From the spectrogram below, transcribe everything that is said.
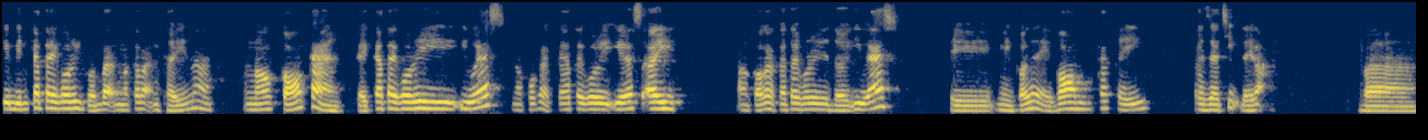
cái biến category của bạn mà các bạn thấy là nó có cả cái category US nó có cả category USA uh, ờ, có cả category the US thì mình có thể gom các cái, cái giá trị đấy lại và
